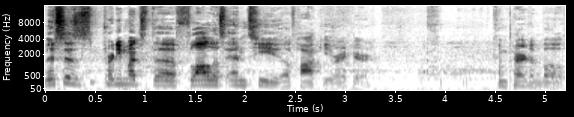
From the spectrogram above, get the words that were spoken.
This is pretty much the flawless NT of hockey right here. Compared to both.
